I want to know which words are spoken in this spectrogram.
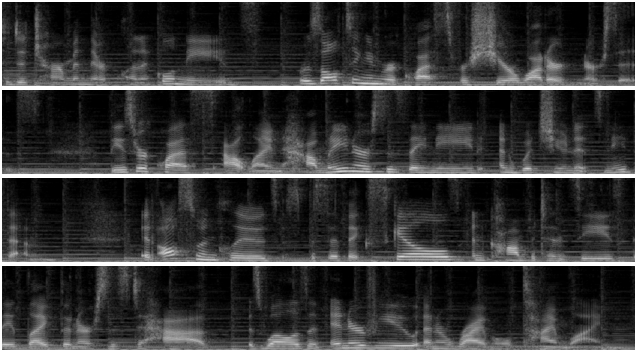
to determine their clinical needs, resulting in requests for Shearwater nurses. These requests outline how many nurses they need and which units need them. It also includes specific skills and competencies they'd like the nurses to have, as well as an interview and arrival timeline.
